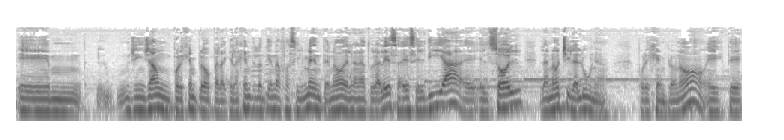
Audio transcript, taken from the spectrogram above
Eh, Yin Yang, por ejemplo, para que la gente lo entienda fácilmente, ¿no? De la naturaleza es el día, eh, el sol, la noche y la luna, por ejemplo, ¿no? Este,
